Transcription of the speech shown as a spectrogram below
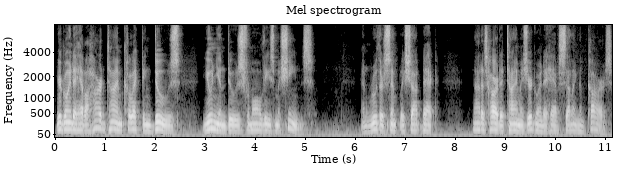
you're going to have a hard time collecting dues, union dues, from all these machines. And Reuther simply shot back, Not as hard a time as you're going to have selling them cars.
